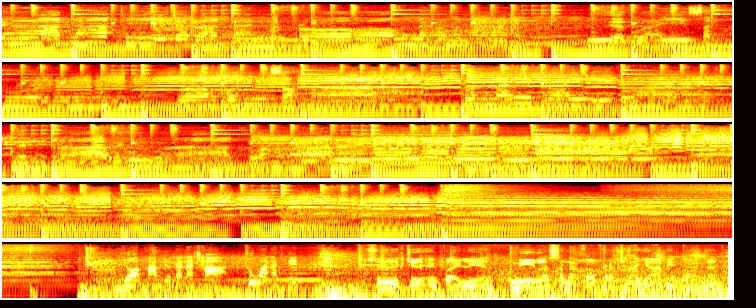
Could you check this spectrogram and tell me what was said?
ยากนักที่จะรักกันพรองน้า เลือกไว้สักคนลองคนสหา คนไหนใครดีกว่า เงินตราหรือว่าความดี ยอดภาพยนตร์นานาชาติ ทุกวันอาทิตย์ ซื่อจือแห่งเป่ยเหลียง มีลักษณะของพระชายาในตอนนั้น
